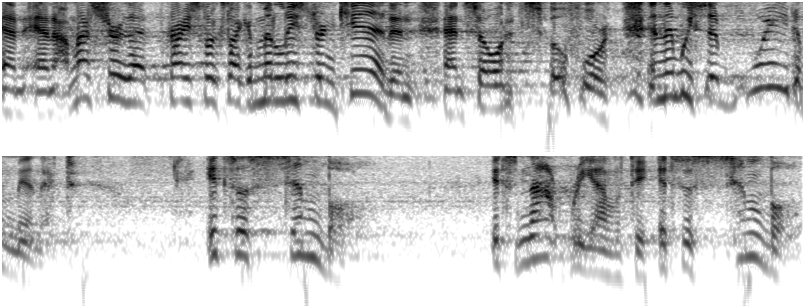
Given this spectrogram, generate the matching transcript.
and and I'm not sure that Christ looks like a Middle Eastern kid, and and so on and so forth. And then we said, wait a minute, it's a symbol. It's not reality. It's a symbol.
